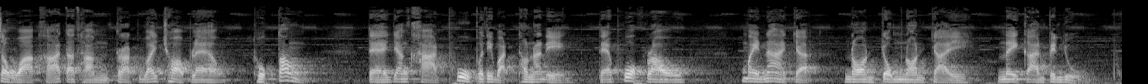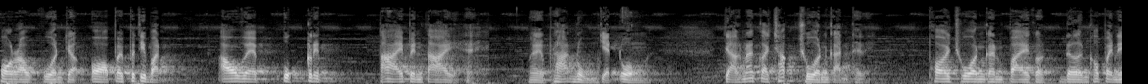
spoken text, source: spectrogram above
สวากขาตธรรมตรัสไว้ชอบแล้ว ถูกต้องแต่ยังขาดผู้ปฏิบัติเท่านั้นเอง แต่พวกเราไม่น่าจะนอนจมนอนใจ ในการเป็นอยู่ พวกเราควรจะออกไปปฏิบัติ เอาแบบอุกฤษตายเป็นตายพระหนุ่มเจ็ดองค์ จากนั้นก็ชักชวนกันเลยพอชวนกันไปก็เดินเข้าไปใน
